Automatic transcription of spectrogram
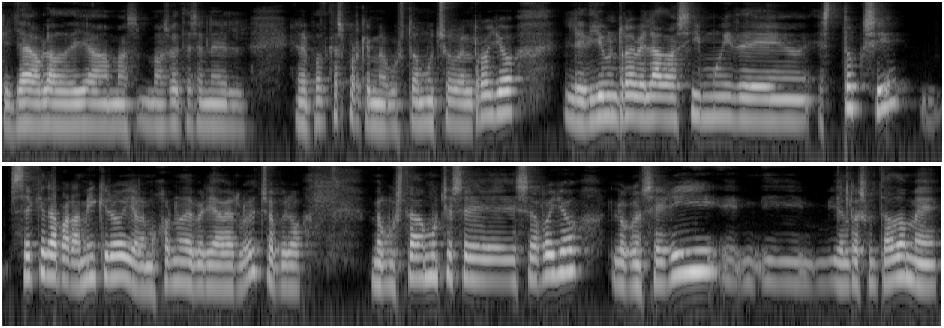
que ya he hablado de ella más, más veces en el, en el, podcast porque me gustó mucho el rollo. Le di un revelado así muy de Stoxy. Sé que era para micro y a lo mejor no debería haberlo hecho, pero me gustaba mucho ese, rollo, lo conseguí y, el resultado me,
